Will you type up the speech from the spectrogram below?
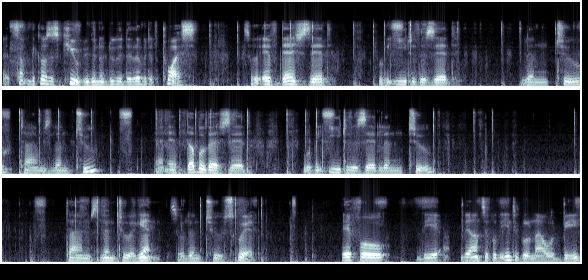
uh, some, because it's cubed, we're going to do the derivative twice. So f dash z will be e to the z ln 2 times ln 2 and f double dash z will be e to the z ln 2 times ln 2 again so ln 2 squared therefore the the answer for the integral now would be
